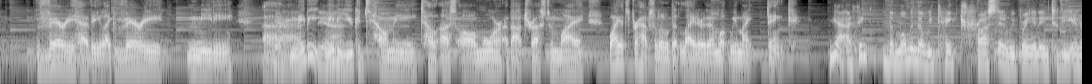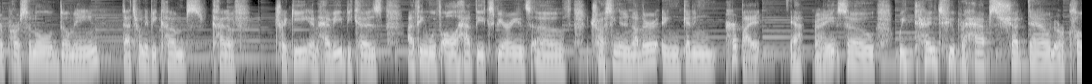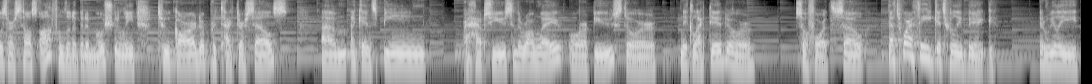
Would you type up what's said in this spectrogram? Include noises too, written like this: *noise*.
very heavy, like very meaty. Uh, Yeah, maybe yeah. maybe you could tell me, tell us all more about trust and why why it's perhaps a little bit lighter than what we might think. Yeah, I think the moment that we take trust and we bring it into the interpersonal domain, that's when it becomes kind of tricky and heavy because I think we've all had the experience of trusting in another and getting hurt by it. Yeah. Right. So we tend to perhaps shut down or close ourselves off a little bit emotionally to guard or protect ourselves um, against being perhaps used in the wrong way or abused or neglected or so forth. So that's where I think it gets really big and really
